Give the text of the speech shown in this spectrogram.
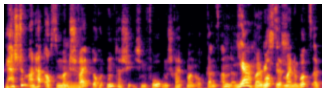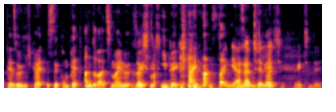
Ja, stimmt, man hat auch so, man schreibt auch in unterschiedlichen Foren, schreibt man auch ganz anders. Mhm. Ja, Bei richtig. WhatsApp, meine WhatsApp-Persönlichkeit ist eine komplett andere als meine, sag ich mal, Richtig. eBay-Kleinanzeigen. Ja, natürlich. Richtig.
